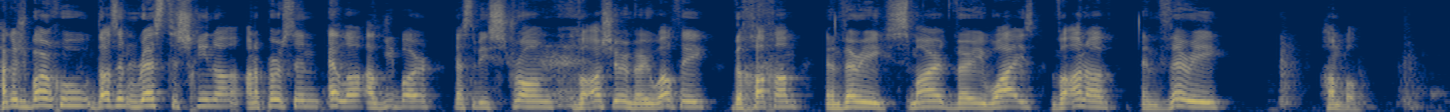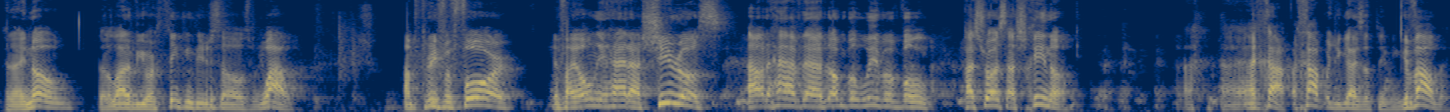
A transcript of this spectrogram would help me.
HaKadosh Baruch Hu doesn't rest his Shechina on a person, Ella, Al Gibar, he has to be strong, va'asher, and very wealthy, v'chacham, and very smart, very wise, va'anav, and very humble. And I know that a lot of you are thinking to yourselves, wow, I'm three for four. If I only had Ashiros, I would have that unbelievable Hashros Hashchina. I, I chap, I chap what you guys are thinking. Givaldic.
